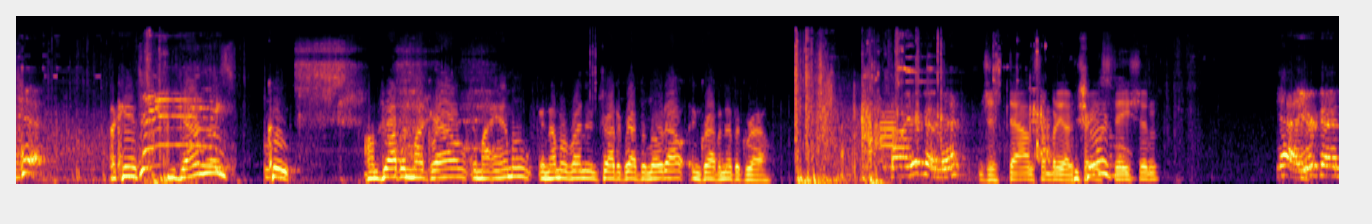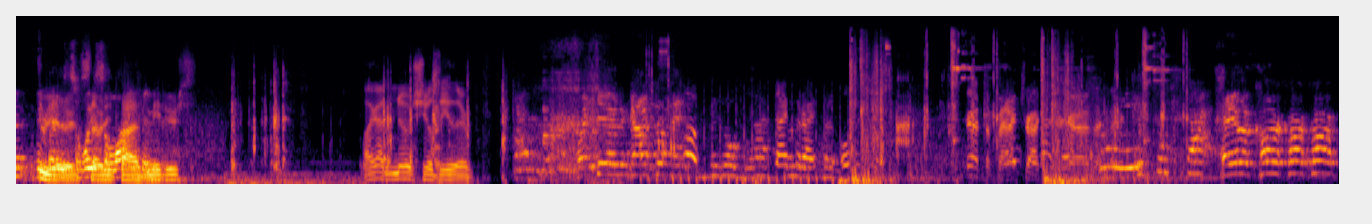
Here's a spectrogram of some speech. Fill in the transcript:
I can't. You down one? Cool. I'm dropping my Grau and my ammo, and I'm gonna run and try to grab the loadout and grab another Grau. No, you're good, man. Just down somebody on You train sure? station. Yeah, you're good. Because it's a waste of life. 375 meters. I got no shield either. Right there, the guy's right. Sniper rifle over here. You have to backtrack to you guys, I think. Hey, uh, car, car, car.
